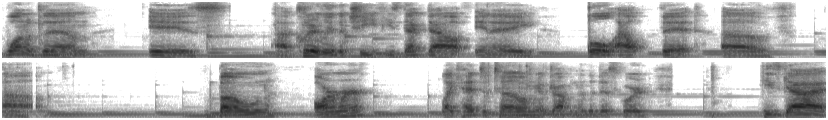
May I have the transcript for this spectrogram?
one of them is uh, clearly the chief. He's decked out in a full outfit of um, bone armor, like head to toe. I'm gonna drop into the Discord. He's got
